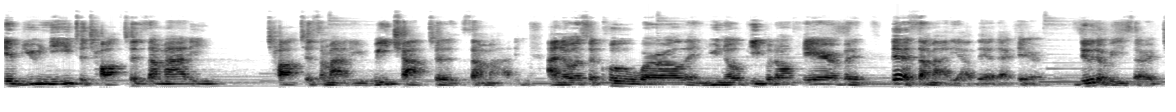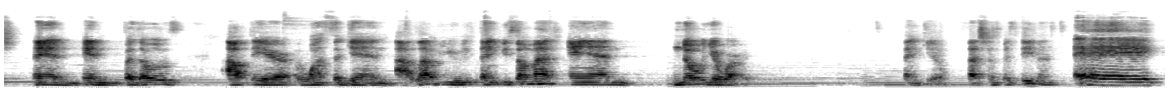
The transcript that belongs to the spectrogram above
If you need to talk to somebody, talk to somebody, reach out to somebody. I know it's a cool world and you know people don't care, but there's somebody out there that cares. Do the research. And and for those out there, once again, I love you. Thank you so much. And know your worth. Thank you. Sessions with Stephen. Hey!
